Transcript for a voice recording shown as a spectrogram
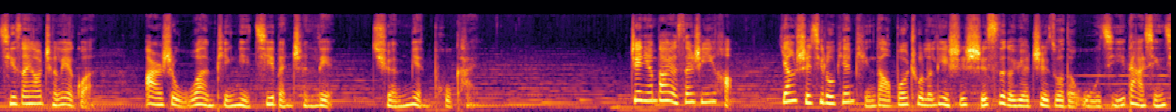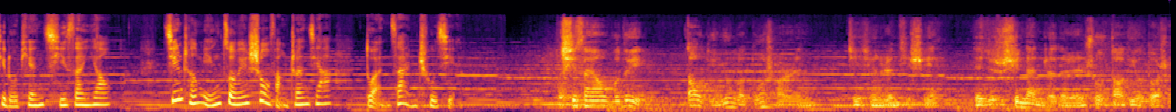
七三幺陈列馆二十五万平米基本陈列全面铺开。这年八月三十一号。央视纪录片频道播出了历时十四个月制作的五集大型纪录片《七三幺》，金城明作为受访专家短暂出镜。七三幺部队到底用了多少人进行人体实验？也就是殉难者的人数到底有多少？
